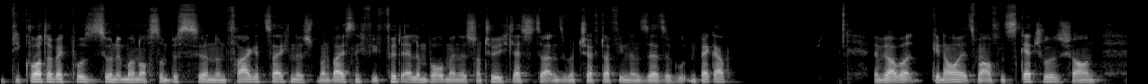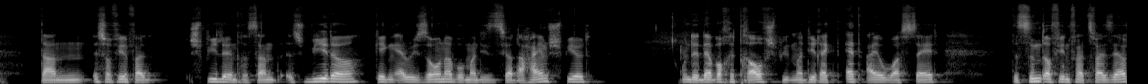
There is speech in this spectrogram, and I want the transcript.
die Quarterback-Position immer noch so ein bisschen ein Fragezeichen ist. Man weiß nicht, wie fit Alan Bowman ist. Natürlich lässt hatten sie mit Jeff Duffy einen sehr, sehr guten Backup. Wenn wir aber genauer jetzt mal auf den Schedule schauen, dann ist auf jeden Fall Spiele interessant. Ist wieder gegen Arizona, wo man dieses Jahr daheim spielt. Und in der Woche drauf spielt man direkt at Iowa State. Das sind auf jeden Fall zwei sehr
